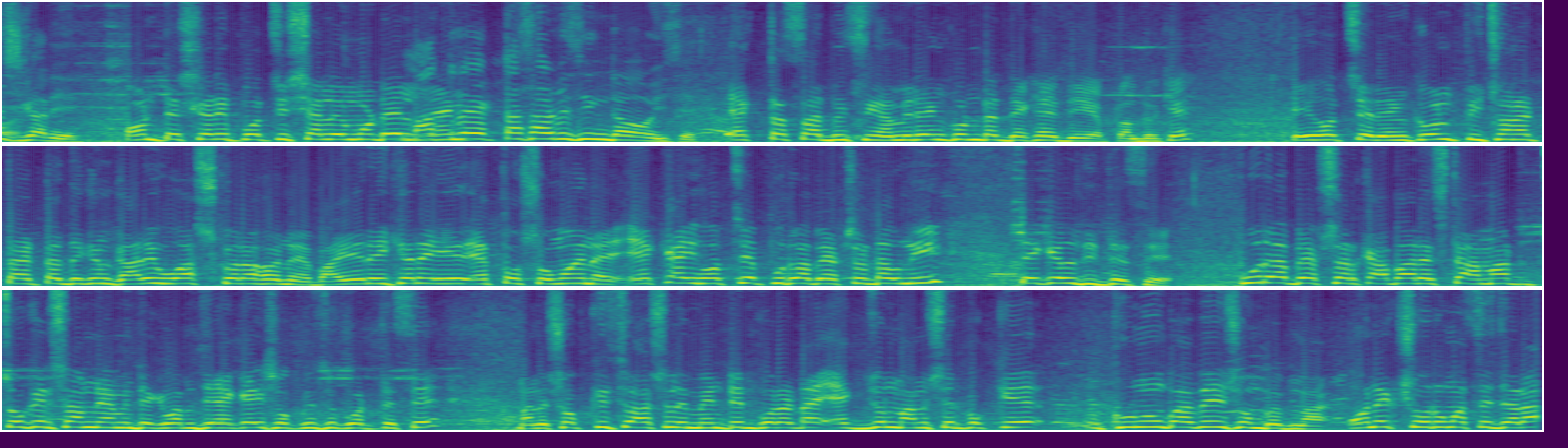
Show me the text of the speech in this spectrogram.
test গাড়ি। অনটেস্ট গাড়ি পঁচিশ সালের মডেল মাত্র একটা সার্ভিসিং দেওয়া হয়েছে একটা সার্ভিসিং আমি রেঙ্কনটা দেখাই দিই আপনাদেরকে। এই হচ্ছে রেঙ্কন পিছনের টায়ারটা দেখেন গাড়ি ওয়াশ করা হয় না বাইরের এখানে এত সময় নাই। একাই হচ্ছে পুরো ব্যবসাটা উনি টেকেল দিতেছে। পুরো ব্যবসার কাভারেজটা আমার চোখের সামনে আমি দেখলাম যে একাই সব কিছু করতেছে। মানে সব কিছু আসলে মেনটেন করাটা একজন মানুষের পক্ষে কোনোভাবেই সম্ভব না। অনেক শোরুম আছে যারা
